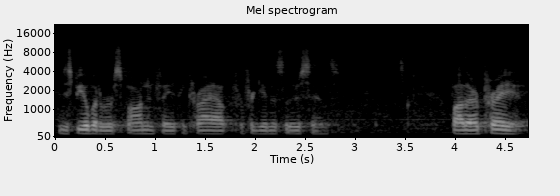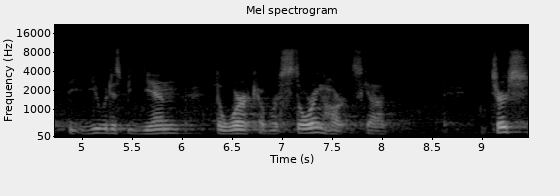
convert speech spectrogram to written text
and just be able to respond in faith and cry out for forgiveness of their sins. Father, I pray that you would just begin the work of restoring hearts, God. Church,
